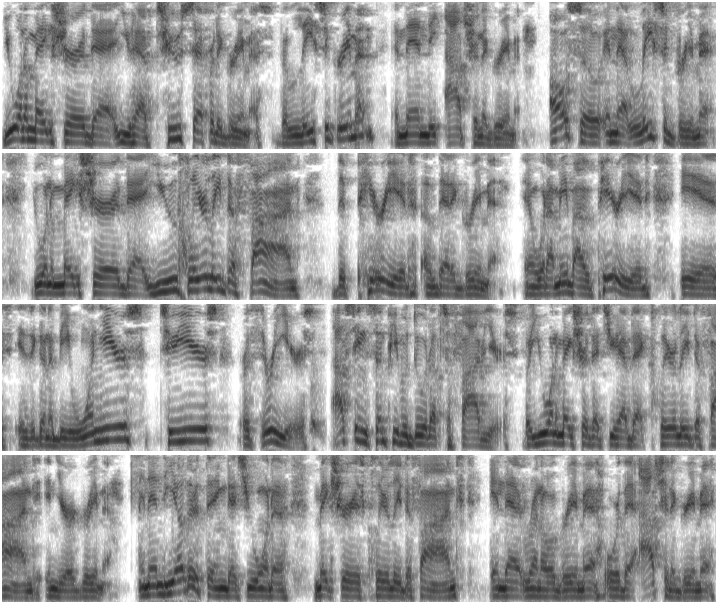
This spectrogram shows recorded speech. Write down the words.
you want to make sure that you have two separate agreements, the lease agreement and then the option agreement. Also in that lease agreement, you want to make sure that you clearly define the period of that agreement. And what I mean by the period is, is it going to be one years, two years, or three years? I've seen some people do it up to five years, but you want to make sure that you have that clearly defined in your agreement. And then the other thing that you want to make sure is clearly defined in that rental agreement or the option agreement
